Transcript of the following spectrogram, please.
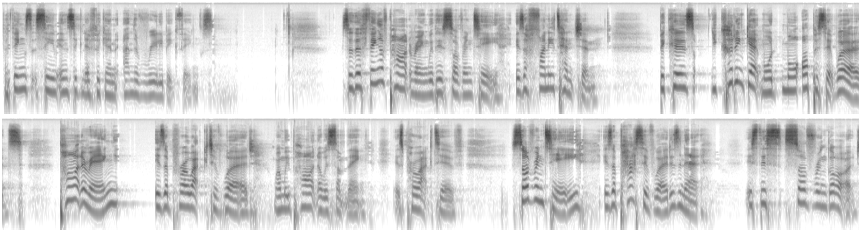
the things that seem insignificant, and the really big things. So, the thing of partnering with his sovereignty is a funny tension because you couldn't get more, more opposite words. Partnering is a proactive word. When we partner with something, it's proactive. Sovereignty is a passive word, isn't it? Is this sovereign God.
